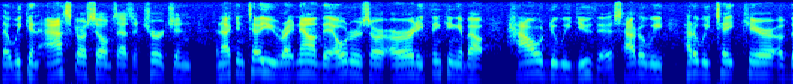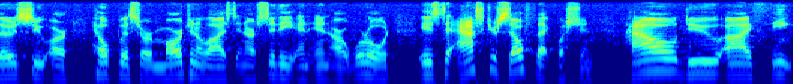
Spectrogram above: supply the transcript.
that we can ask ourselves as a church, and, and I can tell you right now, the elders are, are already thinking about how do we do this? How do we, how do we take care of those who are helpless or marginalized in our city and in our world? Is to ask yourself that question How do I think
